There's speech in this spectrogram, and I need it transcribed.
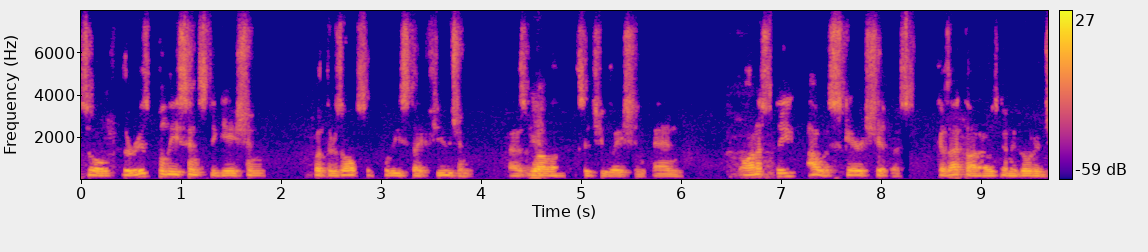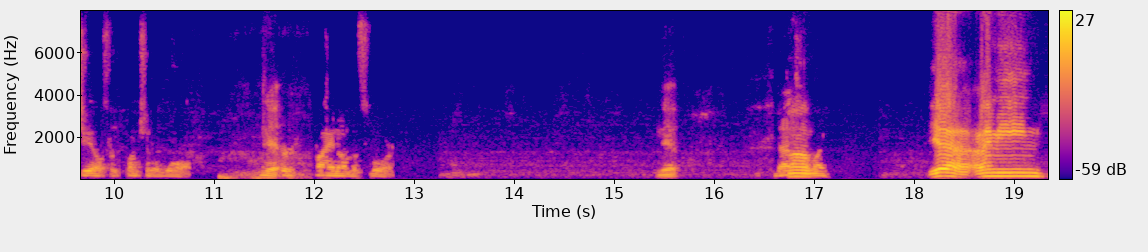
So there is police instigation, but there's also police diffusion as yeah. well in the situation. And honestly, I was scared shitless because I thought I was going to go to jail for punching a wall yeah. or crying on the floor. Yeah. That's um, I... Yeah, I mean,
